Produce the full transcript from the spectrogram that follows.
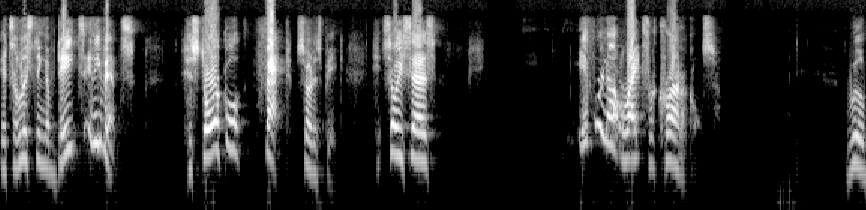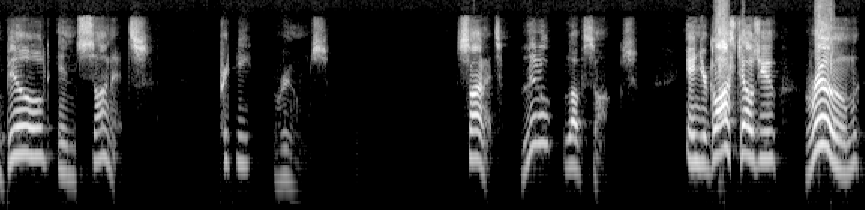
It's a listing of dates and events, historical fact, so to speak. So he says, if we're not right for chronicles, we'll build in sonnets pretty rooms sonnets, little love songs. And your gloss tells you room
